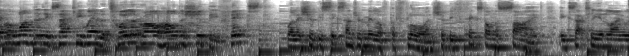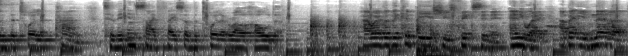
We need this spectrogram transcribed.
ever wondered exactly where the toilet roll holder should be fixed? Well, it should be 600 mil off the floor and should be fixed on the side, exactly in line with the toilet pan, to the inside face of the toilet roll holder. However, there could be issues fixing it. Anyway, I bet you've never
